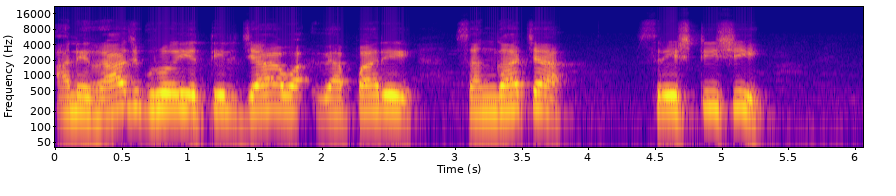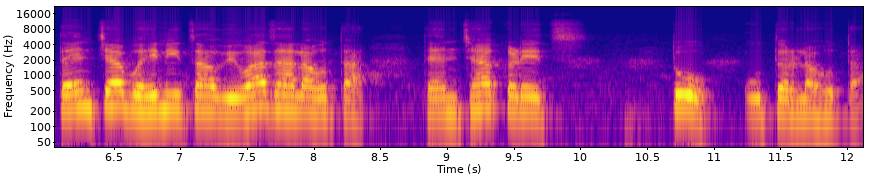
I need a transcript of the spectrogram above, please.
आणि राजगृह येथील ज्या वा व्यापारी संघाच्या श्रेष्ठीशी त्यांच्या बहिणीचा विवाह झाला होता. त्यांच्याकडेच तो उतरला होता.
